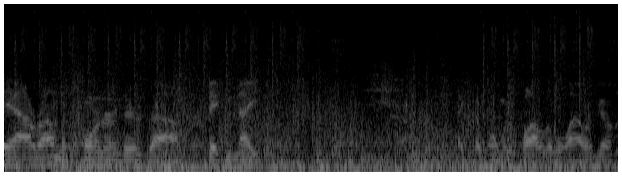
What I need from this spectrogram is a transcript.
Yeah, around the corner there's a big knight. Like the one we fought a little while ago.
